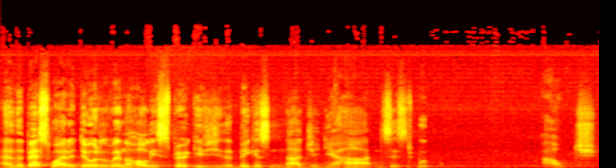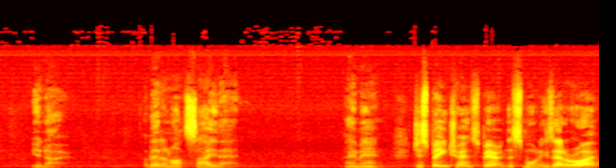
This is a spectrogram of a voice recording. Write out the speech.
And the best way to do it is when the Holy Spirit gives you the biggest nudge in your heart and says, Whoop, ouch, you know. I better not say that. Amen. Just being transparent this morning. Is that all right?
